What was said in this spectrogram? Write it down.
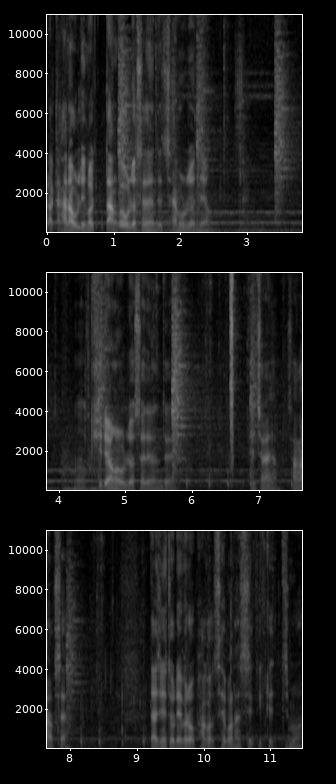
아까 하나 올린 걸 딴 거 올렸어야 되는데 잘못 올렸네요. 어, 기량을 올렸어야 되는데 괜찮아요. 상관없어요. 나중에 또 레벨업 세 번 할 수 있겠지 뭐.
